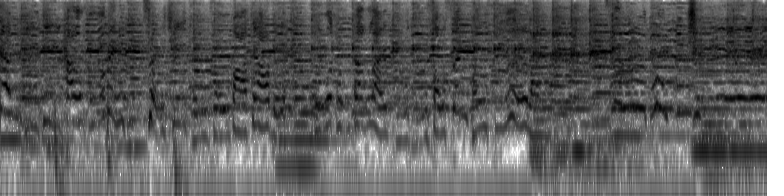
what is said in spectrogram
见你的好不平，谁去同口把家里我同堂来，父子手身同死来，死同志。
